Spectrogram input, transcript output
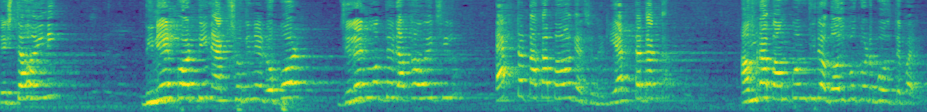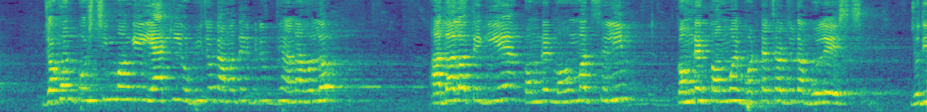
চেষ্টা হয়নি। দিনের পর দিন, একশো দিনের ওপর জেলের মধ্যে রাখা হয়েছিল। একটা টাকা পাওয়া গেছে নাকি? একটা টাকা। আমরা বামপন্থীরা গল্প করে বলতে পারি, যখন পশ্চিমবঙ্গে এই একই অভিযোগ আমাদের বিরুদ্ধে আনা হলো, আদালতে গিয়ে কমরেড মোহাম্মদ সেলিম, কমরেড তন্ময় ভট্টাচার্যটা বলে এসছে, যদি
